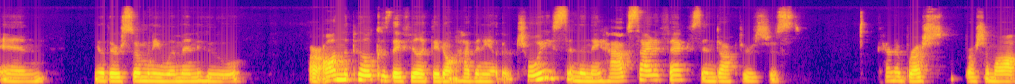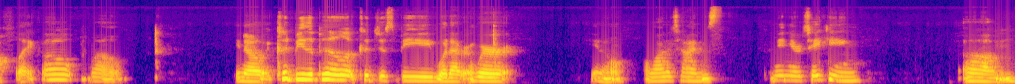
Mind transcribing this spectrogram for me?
and you know there's so many women who are on the pill because they feel like they don't have any other choice and then they have side effects and doctors just kind of brush brush them off like oh well you know it could be the pill it could just be whatever where you know a lot of times i mean you're taking um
